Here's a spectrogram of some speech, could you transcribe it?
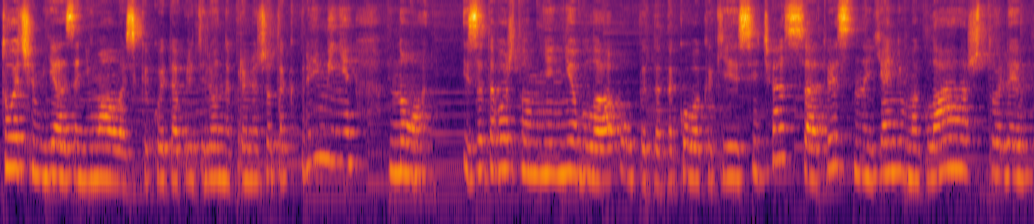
то, чем я занималась какой-то определенный промежуток времени, но из-за того, что у меня не было опыта такого, как я сейчас, соответственно, я не могла, что ли,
